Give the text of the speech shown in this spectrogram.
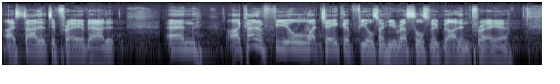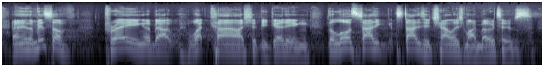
I started to pray about it. And I kind of feel what Jacob feels when he wrestles with God in prayer. And in the midst of praying about what car I should be getting, the Lord started, started to challenge my motives.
